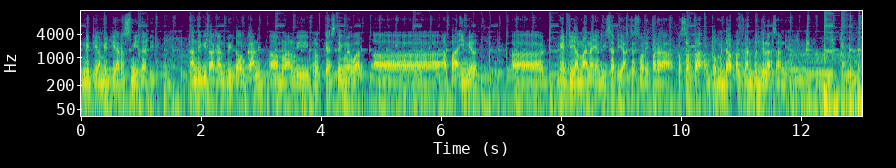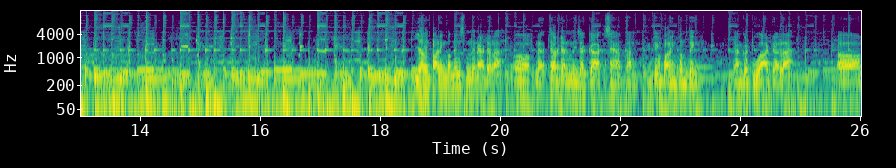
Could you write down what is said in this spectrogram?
media-media resmi tadi nanti kita akan beritahukan uh, melalui broadcasting lewat uh, apa email uh, media mana yang bisa diakses oleh para peserta untuk mendapatkan penjelasannya. Yang paling penting sebenarnya adalah uh, belajar dan menjaga kesehatan itu yang paling penting. Yang kedua adalah uh,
